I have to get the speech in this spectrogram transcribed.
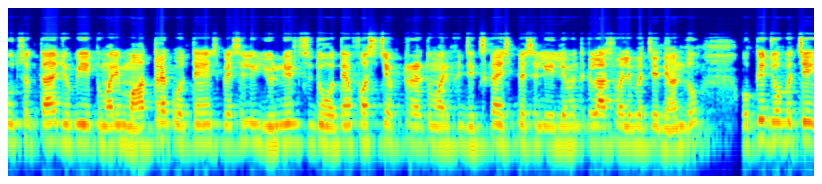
पूछ सकता है जो भी तुम्हारी मात्रक होते हैं स्पेशली स्पेशली यूनिट्स जो होते हैं फ़र्स्ट चैप्टर है, तुम्हारी फिजिक्स का स्पेशली इलेवंथ क्लास वाले बच्चे ध्यान दो। ओके जो बच्चे,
